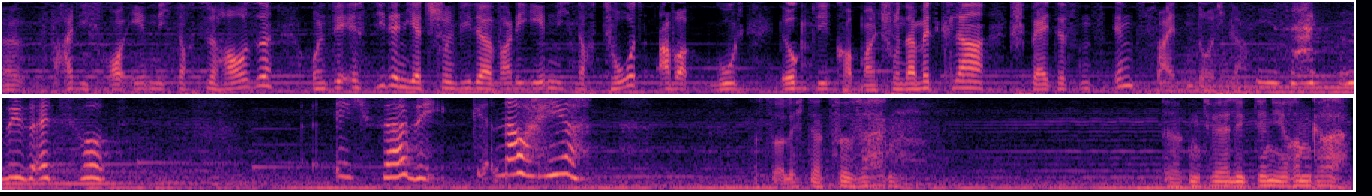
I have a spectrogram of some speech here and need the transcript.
Äh, war die Frau eben nicht noch zu Hause? Und wer ist die denn jetzt schon wieder? War die eben nicht noch tot? Aber gut, irgendwie kommt man schon damit klar, spätestens im zweiten Durchgang. Sie sagten, sie sei tot. Ich sah sie genau hier. Was soll ich dazu sagen? Irgendwer liegt in ihrem Grab.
